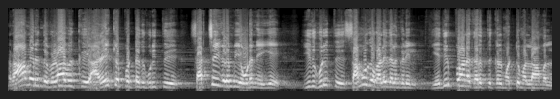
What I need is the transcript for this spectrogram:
ராமர் இந்த விழாவுக்கு அழைக்கப்பட்டது குறித்து சர்ச்சை கிளம்பிய உடனேயே இது குறித்து சமூக வலைதளங்களில் எதிர்ப்பான கருத்துக்கள் மட்டுமல்லாமல்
